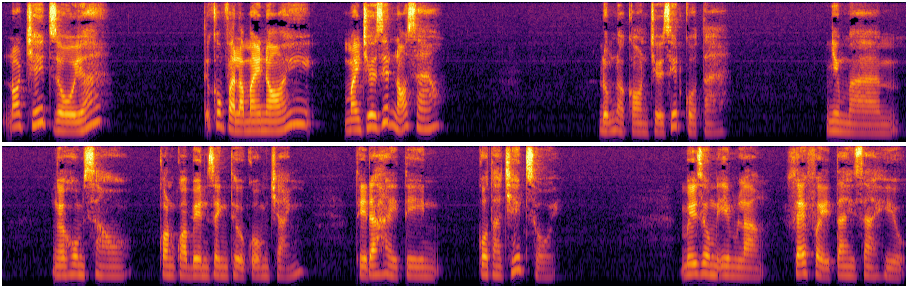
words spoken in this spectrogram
Nó chết rồi á? Tức không phải là mày nói Mày chưa giết nó sao? Đúng là con chưa giết cô ta. Nhưng mà Ngày hôm sau, con qua bên danh thự của ông Tránh Thì đã hay tin cô ta chết rồi. Mỹ Dung im lặng, Khẽ phẩy tay ra hiểu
